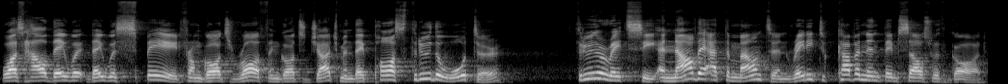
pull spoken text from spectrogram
was how they were, they were spared from God's wrath and God's judgment. They passed through the water, through the Red Sea, and now they're at the mountain ready to covenant themselves with God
